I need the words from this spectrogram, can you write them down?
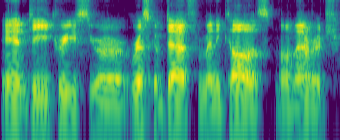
and decrease your risk of death from any cause on average.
